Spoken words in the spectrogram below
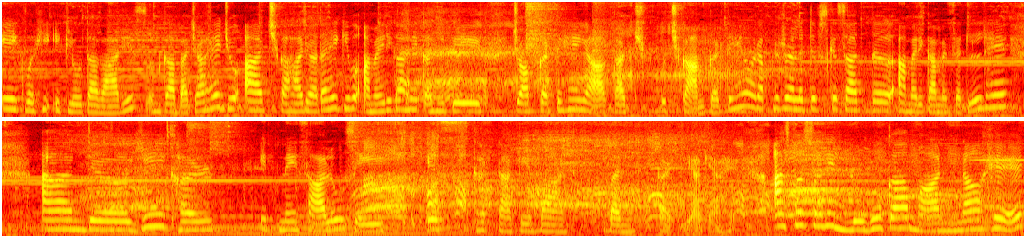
एक वही इकलौता वारिस उनका बचा है, जो आज कहा जाता है कि वो अमेरिका में कहीं पे जॉब करते हैं या कुछ कुछ काम करते हैं और अपने रिलेटिव्स के साथ अमेरिका में सेटल्ड है। एंड ये घर इतने सालों से इस घटना के बाद बंद कर दिया गया है। आसपास वाले लोगों का मानना है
